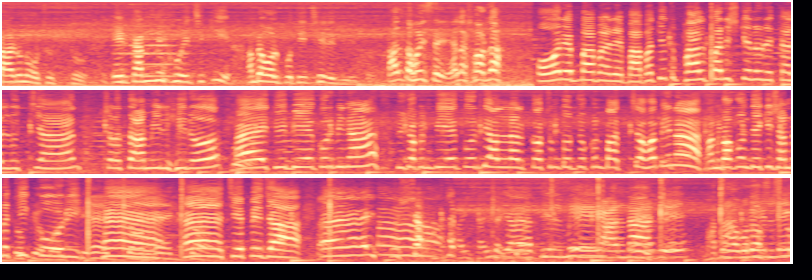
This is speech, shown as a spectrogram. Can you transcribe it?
দারুণ অসুস্থ। এর কারণে হয়েছে কি আমরা অল্পতেই ছেড়ে দিয়েছি। তাহলে তো হয়েছে। এলা সর যা। ওরে বাবা রে বাবা তুই তো ফাল পারিস কেন রে কাল্লুচান সারা তামিল হিরো। এই তুই বিয়ে করবি না? তুই যখন বিয়ে করবি আল্লাহর কসম তোর যখন বাচ্চা হবে না আমি তখন দেখিস আমরা কি করি। হ্যাঁ হ্যাঁ চেপে যা। এই দিল মে আনা রে। ভাত বলে অসুস্থ?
